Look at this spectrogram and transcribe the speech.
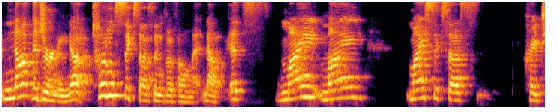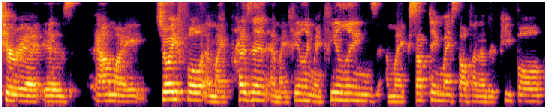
Not the journey. No, total success and fulfillment. No, it's my my my success criteria is am i joyful? Am i present? Am i feeling my feelings? Am i accepting myself and other people?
